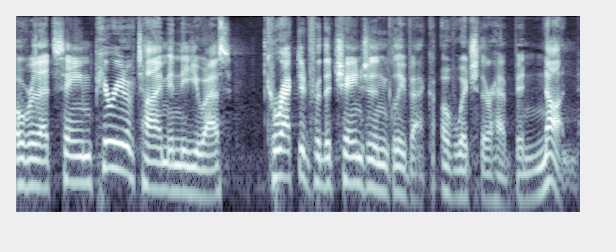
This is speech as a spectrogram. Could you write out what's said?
over that same period of time in the US, corrected for the changes in Gleevec, of which there have been none.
